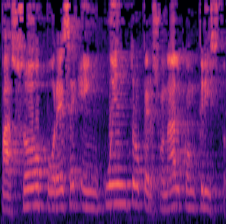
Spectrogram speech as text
pasó por ese encuentro personal con Cristo.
